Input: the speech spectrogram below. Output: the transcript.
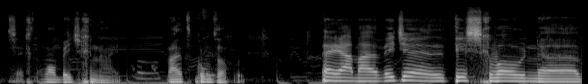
Het is echt allemaal een beetje genaaid. Maar het komt wel goed. Nee, ja, maar weet je, het is gewoon ehm,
